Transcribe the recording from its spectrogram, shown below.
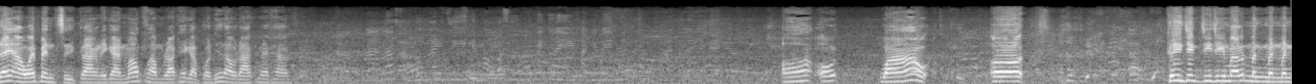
ได้เอาไว้เป็นสื่อกลางในการมอบความรักให้กับคนที่เรารักนะครับอ่าล่าสุดลงไอจีเห็นบอกว่าซื้อรถเล็กๆค่ะพี่เบนไม่ได้ผ่านอะไรยังไงเอ่ยอ๋อโอ้ว้าวเออคือจริงๆจริงๆมันมันมันมัน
